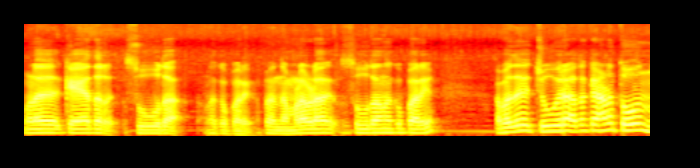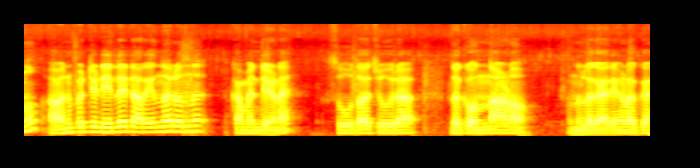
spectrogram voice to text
നമ്മൾ കേദർ സൂത എന്നൊക്കെ പറയും. അപ്പം നമ്മളവിടെ സൂത എന്നൊക്കെ പറയും. അപ്പോൾ അത് ചൂര അതൊക്കെയാണ് തോന്നുന്നു. അവനെപ്പറ്റി പറ്റി ഡീറ്റെയിൽ ആയിട്ട് അറിയുന്നവരൊന്ന് കമന്റ് ചെയ്യണേ. സൂത ചൂര ഇതൊക്കെ ഒന്നാണോ? എന്നുള്ള കാര്യങ്ങളൊക്കെ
